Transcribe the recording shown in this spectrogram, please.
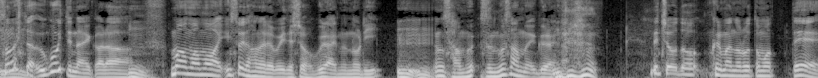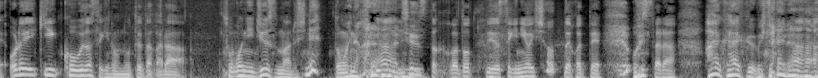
その人は動いてないから、まあまあまあ、急いで離れればいいでしょう、ぐらいのノリ。うんうん寒い、すんごい寒いぐらいな。で、ちょうど車乗ろうと思って、俺行き後部座席の方乗ってたから、そこにジュースもあるしね、と思いながら、ジュースとかこう取って席によいしょってこうやって押したら、早く早く、みたいな。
